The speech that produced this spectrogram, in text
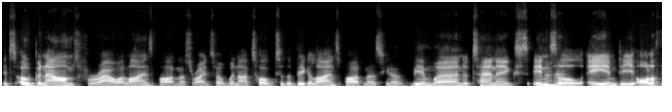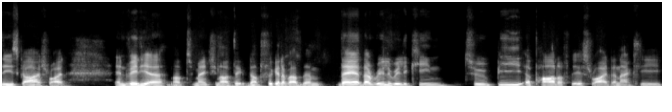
it's open arms for our alliance partners, right? So when I talk to the big alliance partners, you know, VMware, Nutanix, mm-hmm. Intel, mm-hmm. AMD, all of these guys, right? Nvidia, not to mention, not to, not to forget about them. They're they're really really keen to be a part of this, right? And actually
